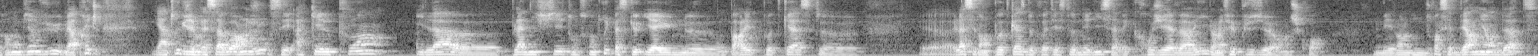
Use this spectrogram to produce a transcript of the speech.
vraiment bien vu. Mais après, il y a un truc que j'aimerais savoir un jour, c'est à quel point il a planifié ton, son truc, parce qu'il y a une. On parlait de podcast. là, c'est dans le podcast de Bret Easton Ellis avec Roger Avary. Il en a fait plusieurs, hein, je crois. Mais dans mm. je crois que c'est le dernier en date.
